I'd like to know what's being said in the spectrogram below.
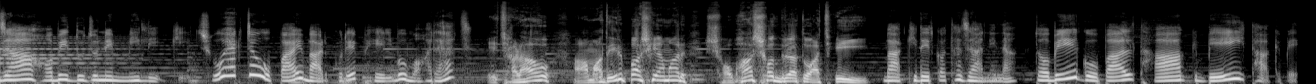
যা হবে দুজনে মিলে কিছু একটা উপায় বার করে ফেলব মহারাজ। এছাড়াও আমাদের পাশে আমার সভাসদরা তো আছেই। বাকিদের কথা জানি না তবে গোপাল থাকবেই থাকবে।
